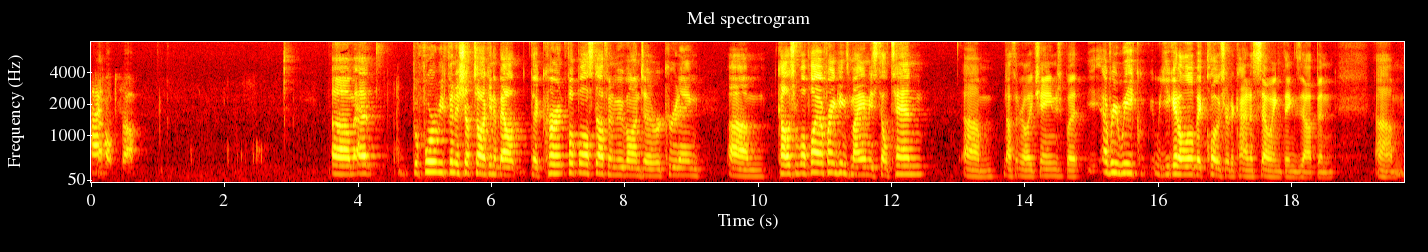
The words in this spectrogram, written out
I hope so. Um, at, before we finish up talking about the current football stuff and move on to recruiting, um, college football playoff rankings, Miami's still 10. Um, nothing really changed, but every week you get a little bit closer to kind of sewing things up, and um,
